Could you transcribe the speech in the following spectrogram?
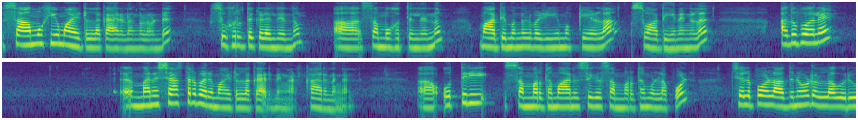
സാമൂഹികമായിട്ടുള്ള കാരണങ്ങളുണ്ട്. സുഹൃത്തുക്കളിൽ നിന്നും സമൂഹത്തിൽ നിന്നും മാധ്യമങ്ങൾ വഴിയുമൊക്കെയുള്ള സ്വാധീനങ്ങൾ അതുപോലെ മനഃശാസ്ത്രപരമായിട്ടുള്ള കാരണങ്ങൾ കാരണങ്ങൾ. ഒത്തിരി സമ്മർദ്ദം മാനസിക സമ്മർദ്ദമുള്ളപ്പോൾ ചിലപ്പോൾ അതിനോടുള്ള ഒരു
